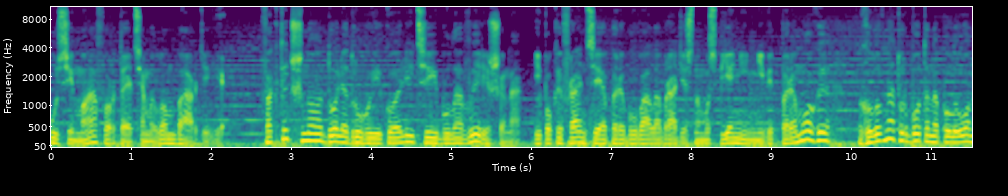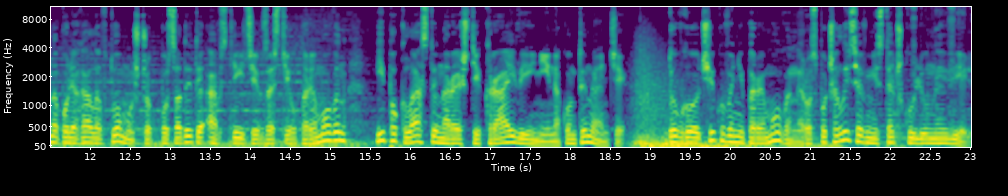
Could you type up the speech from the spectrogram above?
усіма фортецями Ломбардії. Фактично, доля другої коаліції була вирішена, і поки Франція перебувала в радісному сп'янінні від перемоги, головна турбота Наполеона полягала в тому, щоб посадити австрійців за стіл перемовин і покласти нарешті край війні на континенті. Довгоочікувані перемовини розпочалися в містечку Люневіль.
